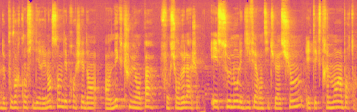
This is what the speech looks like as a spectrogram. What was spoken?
de pouvoir considérer l'ensemble des proches aidants en n'excluant pas fonction de l'âge et selon les différentes situations est extrêmement important.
